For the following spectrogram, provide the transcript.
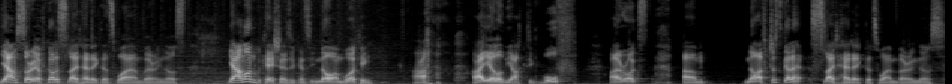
Yeah, I'm sorry. I've got a slight headache. That's why I'm wearing those. Yeah, I'm on vacation, as you can see. No, I'm working. Ah, hi, Yellow, the Arctic Wolf. Hi, Rocks. Um, no, I've just got a slight headache. That's why I'm wearing those.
